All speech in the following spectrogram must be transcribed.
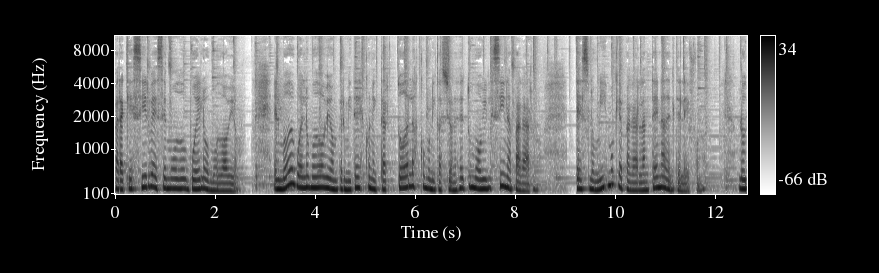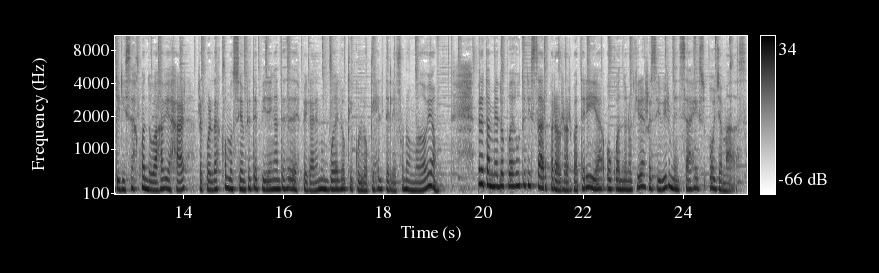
¿Para qué sirve ese modo vuelo o modo avión? El modo vuelo o modo avión permite desconectar todas las comunicaciones de tu móvil sin apagarlo. Es lo mismo que apagar la antena del teléfono. Lo utilizas cuando vas a viajar. Recuerdas como siempre te piden antes de despegar en un vuelo que coloques el teléfono en modo avión pero también lo puedes utilizar para ahorrar batería o cuando no quieres recibir mensajes o llamadas.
